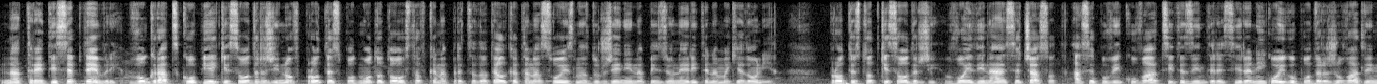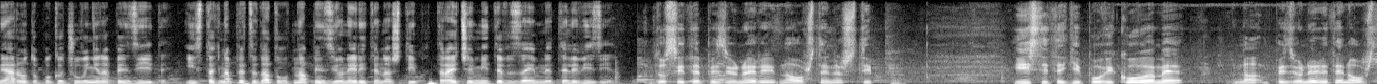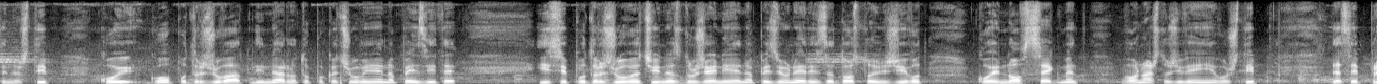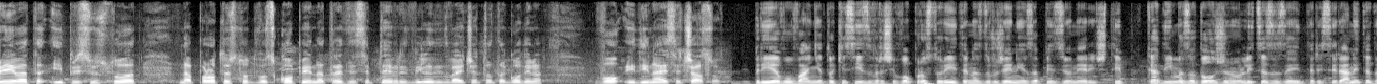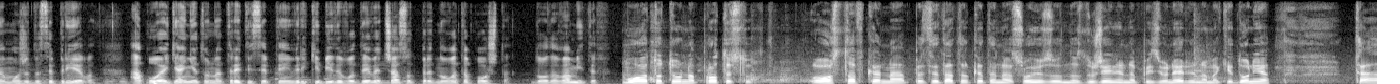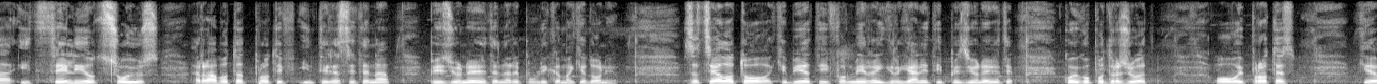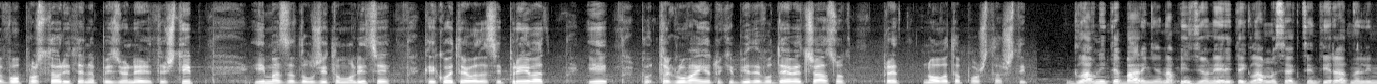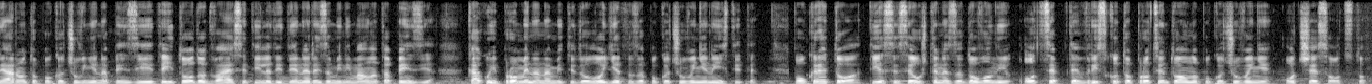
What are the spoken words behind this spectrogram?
На 3 септември во град Скопје ќе се одржи нов протест под мотото оставка на председателката на Сојуз на Сдружение на пензионерите на Македонија. Протестот ќе се одржи во 11 часот, а се повикуваат сите заинтересирани кои го подржуваат линеарното покачување на пензиите, истакна председателот на пензионерите на Штип Трајче Митев за Емне телевизија. До сите пензионери на општина Штип. Истите ги повикуваме на пензионерите на општина Штип кои го поддржуваат линеарното покачување на пензиите и се поддржувачи на Сдружение на пензионери за достоен живот, кој е нов сегмент во нашето живење во Штип, да се пријават и присуствуваат на протестот во Скопје на 3 септември 2024 година во 11 часот. Пријавувањето ќе се изврши во просториите на Сдружение за пензионери Штип, каде има задолжено лице за заинтересираните да може да се пријават, а поаѓањето на 3 септември ќе биде во 9 часот пред новата пошта, додава Митев. Мојотото на протестот оставка на председателката на Сојузот на Сдружение на пензионери на Македонија, таа и целиот сојуз работат против интересите на пензионерите на Република Македонија. За целото ова ќе бидат информирани граѓаните и пензионерите кои го поддржуваат овој протест, ќе во просторите на пензионерите Штип има задолжително лице кај кој треба да се пријават и тргнувањето ќе биде во 9 часот пред новата пошта Штип. Главните барања на пензионерите главно се акцентираат на линеарното покачување на пензиите и тоа до 20.000 денари за минималната пензија, како и промена на методологијата за покачување на истите. Покрај тоа, тие се се уште незадоволни од септемвриското процентуално покачување од 6%.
